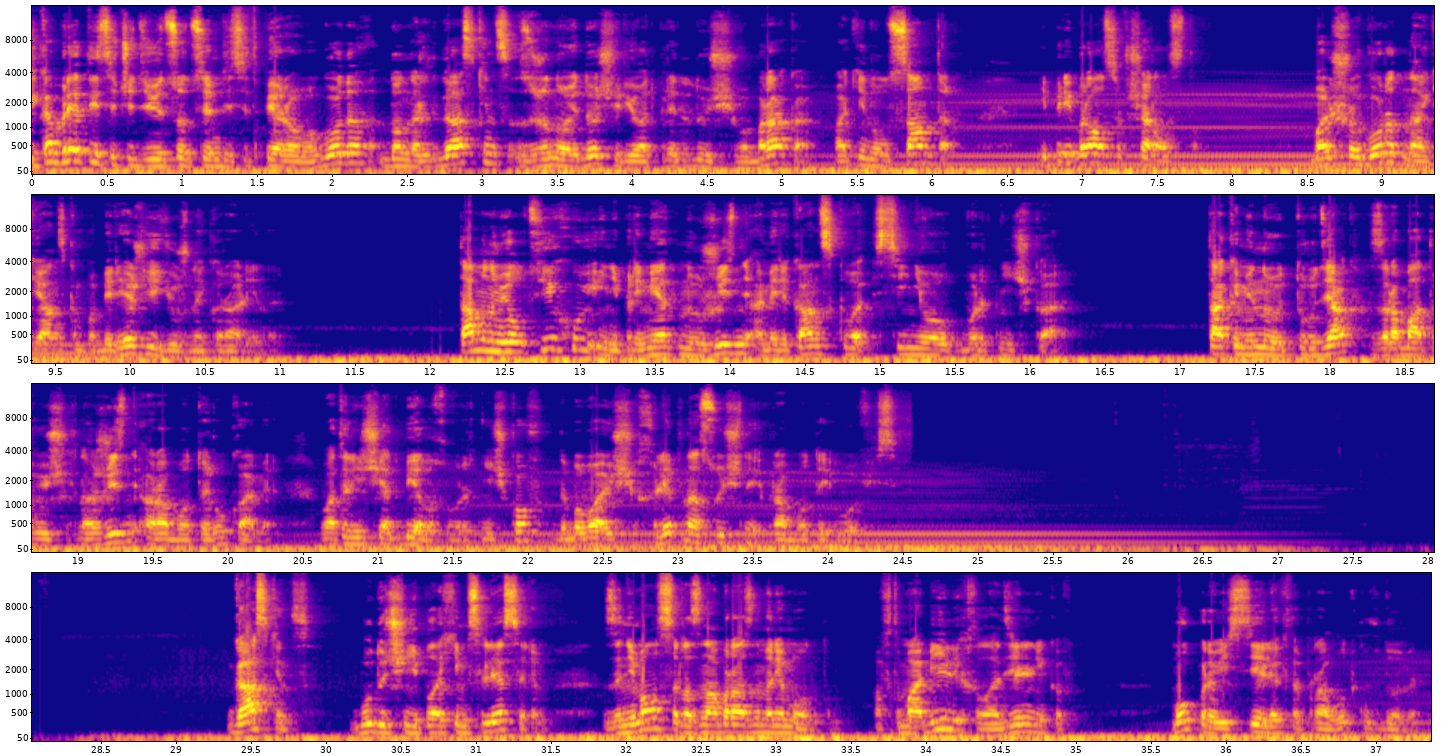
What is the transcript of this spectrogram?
декабре 1971 года Дональд Гаскинс с женой и дочерью от предыдущего брака покинул Самтер и перебрался в Чарлстон, большой город на океанском побережье Южной Каролины. Там он вел тихую и неприметную жизнь американского синего воротничка. Так именуют трудяг, зарабатывающих на жизнь работой руками, в отличие от белых воротничков, добывающих хлеб насущной работой в офисе. Гаскинс, будучи неплохим слесарем, занимался разнообразным ремонтом автомобилей, холодильников, мог провести электропроводку в доме.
